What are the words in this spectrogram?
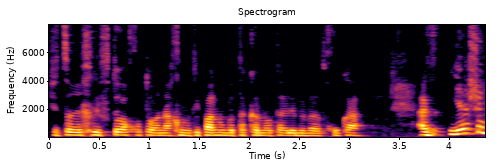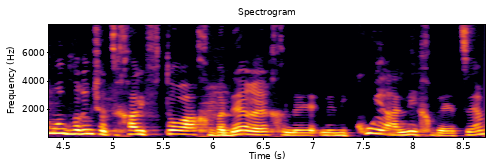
שצריך לפתוח אותו, אנחנו טיפלנו בתקנות האלה בוועדת חוקה. אז יש המון דברים שאת צריכה לפתוח בדרך לניקוי ההליך בעצם,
